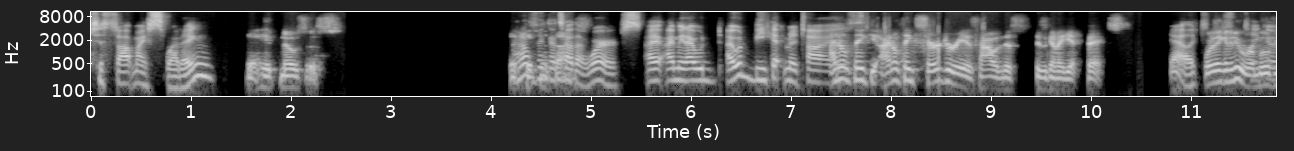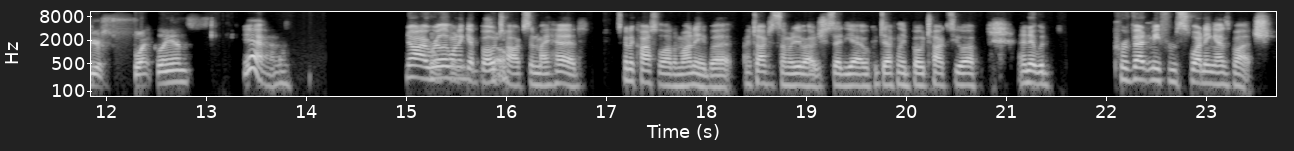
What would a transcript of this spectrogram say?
to stop my sweating? Yeah, hypnosis. I don't think that's how that works. I, I mean, I would, I would be hypnotized. I don't think, I don't think surgery is how this is going to get fixed. Yeah, like what are they going to do? Remove a, your sweat glands? Yeah. No, I really want to get Botox so. in my head. It's going to cost a lot of money, but I talked to somebody about it. She said, "Yeah, we could definitely Botox you up, and it would prevent me from sweating as much."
